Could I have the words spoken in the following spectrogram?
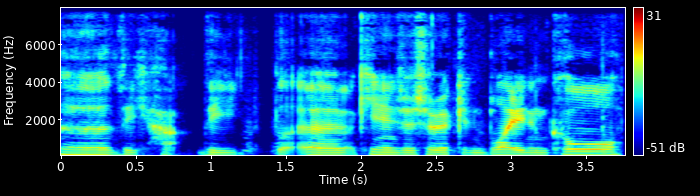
uh, the the uh, Ki Ninja Shuriken blade and core.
